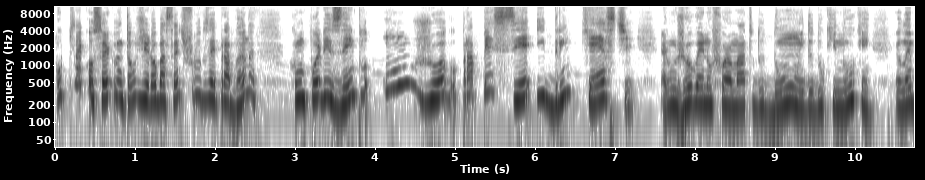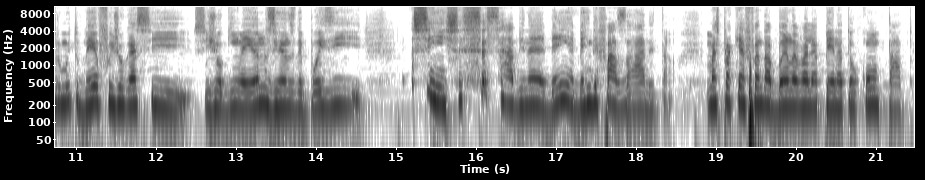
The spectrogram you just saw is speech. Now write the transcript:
O Psycho Circle então gerou bastante frutos aí pra banda, como por exemplo, um jogo para PC e Dreamcast. Era um jogo aí no formato do Doom e do Duke Nukem. Eu lembro muito bem, eu fui jogar esse, esse joguinho aí anos e anos depois e assim, você sabe, né? É bem, é bem defasado e tal. Mas para quem é fã da banda, vale a pena ter o contato.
